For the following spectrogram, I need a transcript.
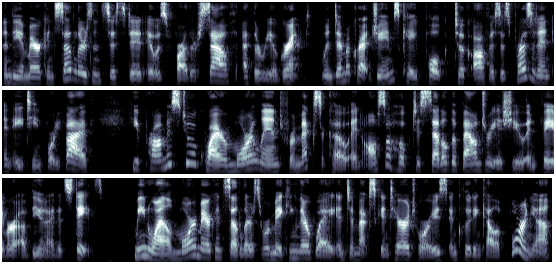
and the American settlers insisted it was farther south at the Rio Grande. When Democrat James K. Polk took office as president in 1845, he promised to acquire more land from Mexico and also hoped to settle the boundary issue in favor of the United States. Meanwhile, more American settlers were making their way into Mexican territories, including California,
